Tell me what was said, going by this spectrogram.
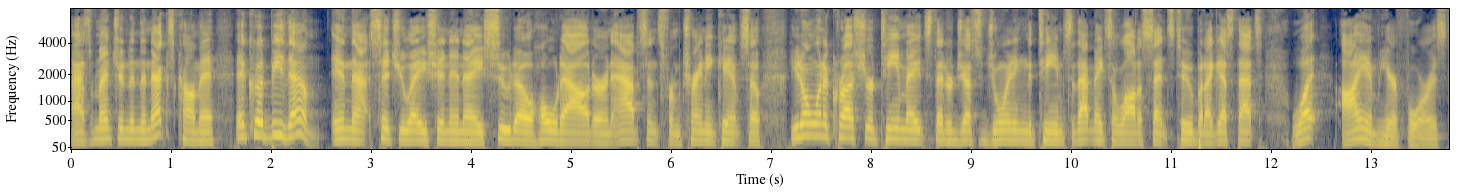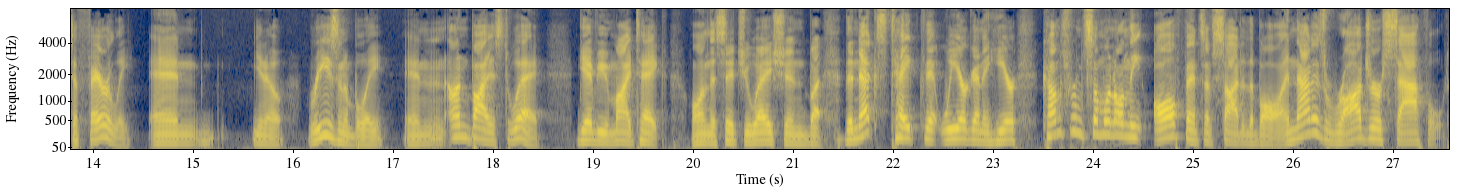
as mentioned in the next comment, it could be them in that situation in a pseudo holdout or an absence from training camp. So you don't want to crush your teammates that are just joining the team. So that makes a lot of sense too. But I guess that's what I am here for is to fairly and, you know, reasonably in an unbiased way give you my take on the situation. But the next take that we are going to hear comes from someone on the offensive side of the ball, and that is Roger Saffold.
